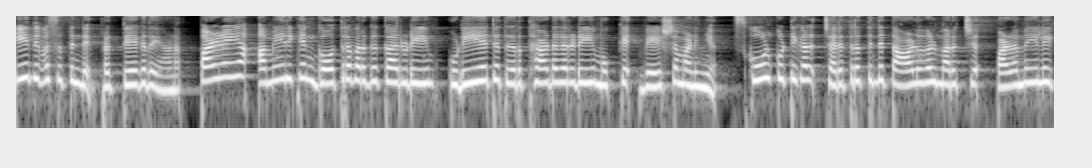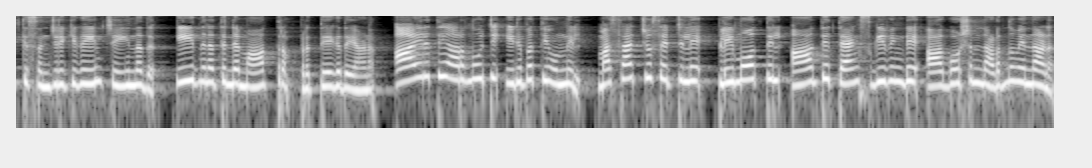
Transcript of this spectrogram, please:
ഈ ദിവസത്തിന്റെ പ്രത്യേകതയാണ്. പഴയ അമേരിക്കൻ ഗോത്രവർഗക്കാരുടെയും കുടിയേറ്റ തീർത്ഥാടകരുടെയും ഒക്കെ വേഷമണിഞ്ഞ് സ്കൂൾ കുട്ടികൾ ചരിത്രത്തിന്റെ താളുകൾ മറിച്ച് പഴമയിലേക്ക് സഞ്ചരിക്കുകയും ചെയ്യുന്നത് ഈ ദിനത്തിന്റെ മാത്രം പ്രത്യേകതയാണ്. ആയിരത്തി അറുന്നൂറ്റി ഇരുപത്തി ഒന്നിൽ മസാച്യുസെറ്റിലെ പ്ലിമോത്തിൽ ആദ്യ താങ്ക്സ് ഗിവിംഗ് ഡേ ആഘോഷം നടന്നുവെന്നാണ്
